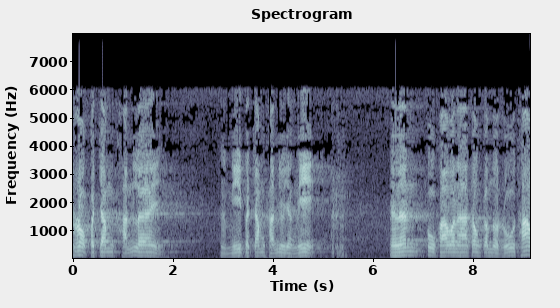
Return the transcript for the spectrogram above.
โรคประจำขันเลย มีประจำขันอยู่อย่างนี้ดังนั้นผู้ภาวนาต้องกำหนดรู้เท่า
